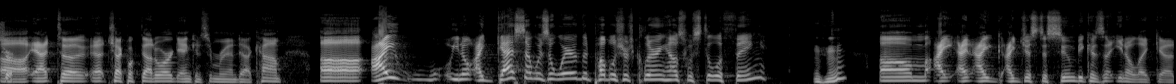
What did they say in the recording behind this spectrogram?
Uh, at uh, at checkbook.org and consumerman.com. Uh, I, you know, I guess I was aware that Publishers Clearinghouse was still a thing. Mhm. Um, I, I, I- I just assume because uh, you know, like uh,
